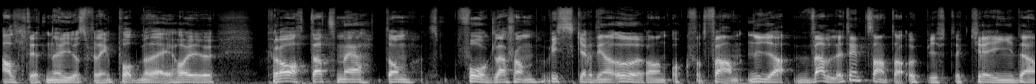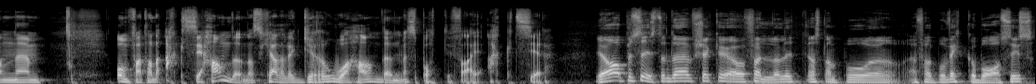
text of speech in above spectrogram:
alltid ett nöje att spela in podd med dig, har ju pratat med de fåglar som viskar i dina öron och fått fram nya, väldigt intressanta uppgifter kring den eh, omfattande aktiehandeln, den så kallade gråhandeln med Spotify-aktier. Ja, precis. Den där försöker jag följa lite nästan på, i alla fall på veckobasis.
